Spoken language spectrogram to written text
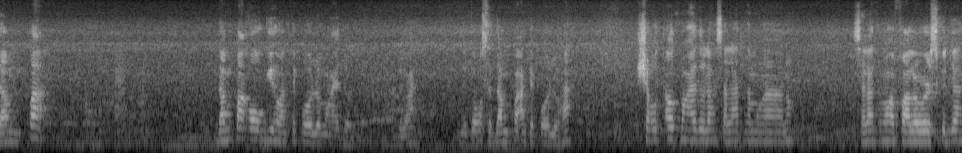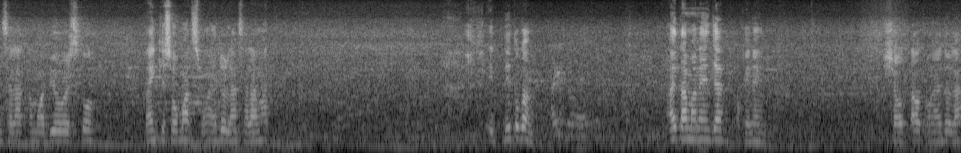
Dampa. Dampa Kogyo Antipolo mga idol. Ah, Diba? Dito ako sa Dampa Antipolo ha. Shout out mga idol ha sa lahat ng mga ano sa lahat ng mga followers ko diyan, sa lahat ng mga viewers ko. Thank you so much mga idol ha. Salamat. It, dito kang. Ay tama na yan dyan. Okay na yan. Shout out mga idol ha.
